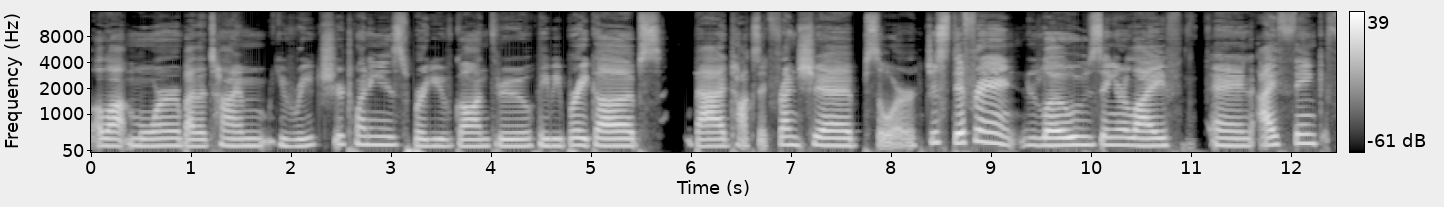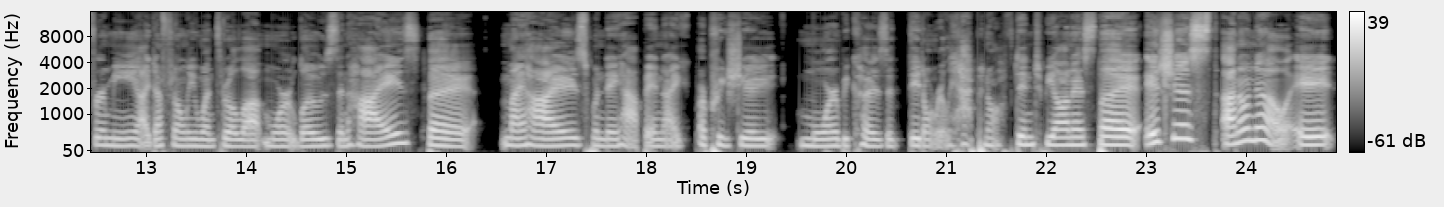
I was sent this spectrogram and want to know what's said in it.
a lot more by the time you reach your 20s where you've gone through maybe breakups bad toxic friendships or just different lows in your life. And I think for me, I definitely went through a lot more lows than highs, but my highs, when they happen, I appreciate more because it, they don't really happen often, to be honest. But it's just, I don't know. It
